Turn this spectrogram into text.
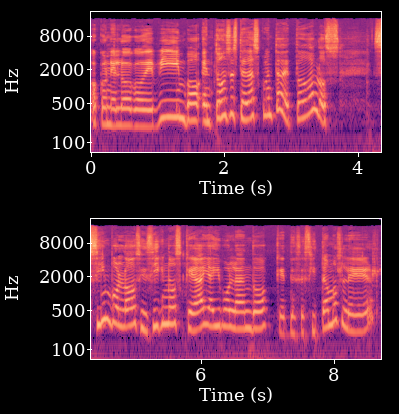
o con el logo de Bimbo. Entonces te das cuenta de todos los símbolos y signos que hay ahí volando que necesitamos leer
